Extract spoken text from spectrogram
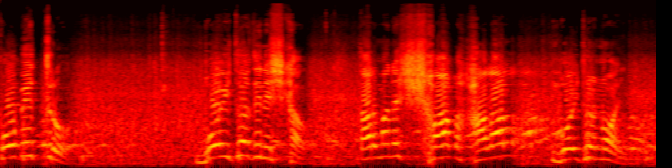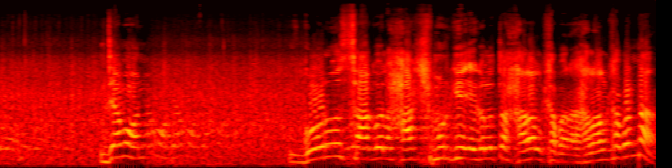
পবিত্র, বৈধ জিনিস খাও। তার মানে সব হালাল, বৈধ নয়। যেমন গরু, ছাগল, হাঁস, মুরগি, এগুলো তো হালাল খাবার। হালাল খাবার না?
